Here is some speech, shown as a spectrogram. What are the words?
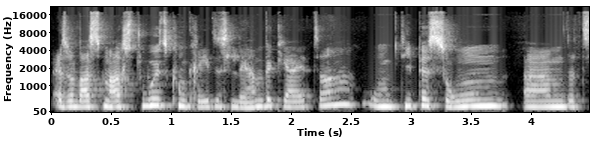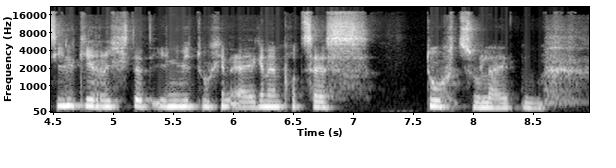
Also was machst du als konkretes Lernbegleiter, um die Person ähm, da zielgerichtet irgendwie durch ihren eigenen Prozess durchzuleiten?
